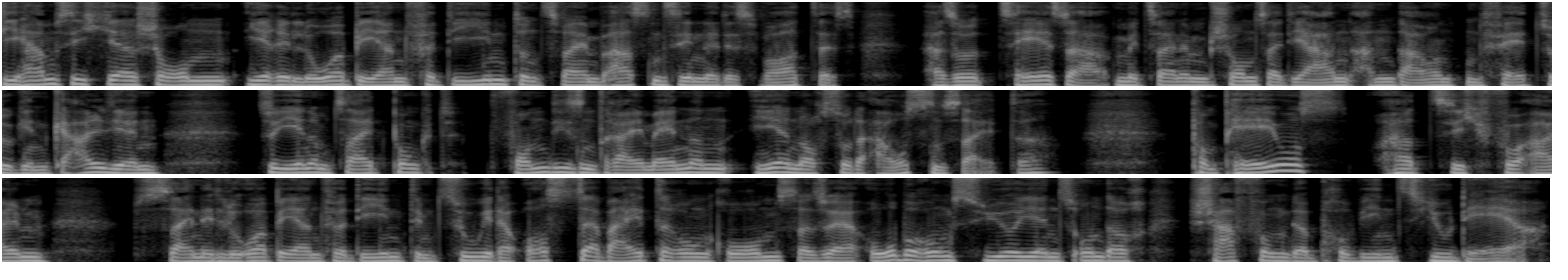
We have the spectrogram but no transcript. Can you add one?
die haben sich ja schon ihre Lorbeeren verdient und zwar im wahrsten Sinne des Wortes. Also Cäsar mit seinem schon seit Jahren andauernden Feldzug in Gallien, zu jenem Zeitpunkt von diesen drei Männern eher noch so der Außenseiter. Pompeius hat sich vor allem seine Lorbeeren verdient im Zuge der Osterweiterung Roms, also Eroberung Syriens und auch Schaffung der Provinz Judäa.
